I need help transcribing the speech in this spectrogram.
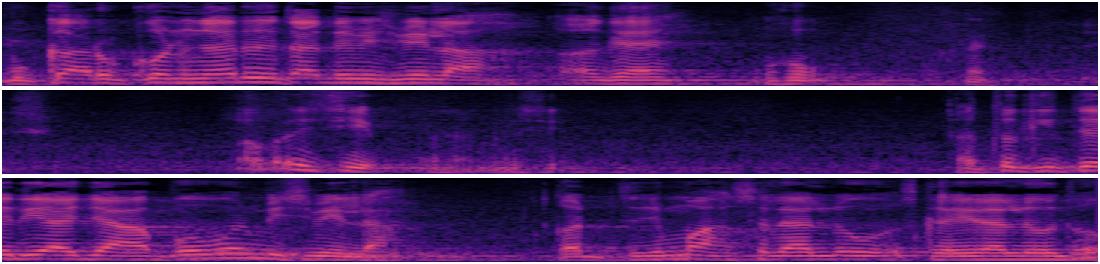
Buka rukun negara tak ada bismillah. Okey. Apa prinsip? prinsip. Satu kita diajar apa pun bismillah. Kalau terjemah selalu sekali lalu tu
